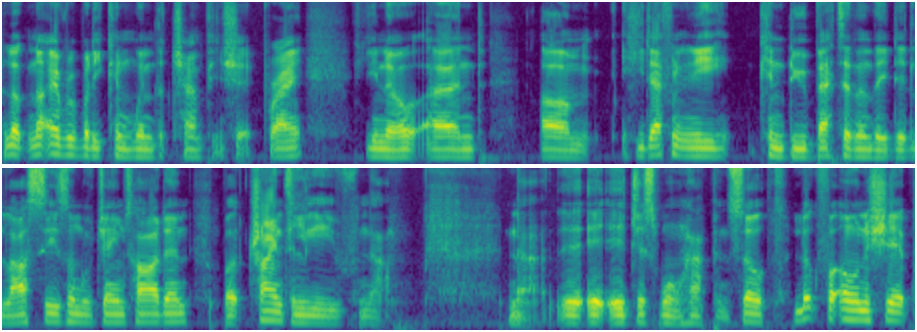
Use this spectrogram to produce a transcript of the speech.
look, not everybody can win the championship, right? You know, and um, he definitely can do better than they did last season with James Harden, but trying to leave, nah. Nah, it, it just won't happen. So look for ownership.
